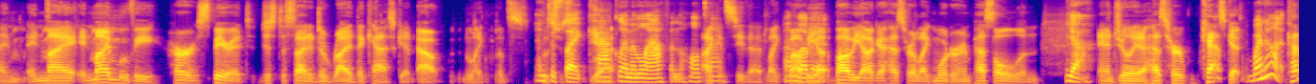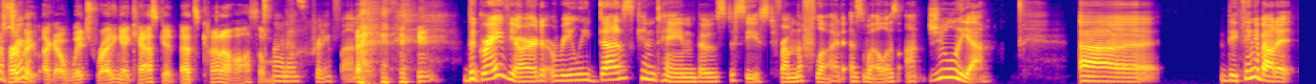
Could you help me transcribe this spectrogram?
In, in my in my movie, her spirit just decided to ride the casket out. Like let's And let's just, like yeah, cackling and laughing the whole time. I can see that. Like I Bobby. Baba Yaga has her like mortar and pestle, and Yeah. Aunt Julia has her casket. Why not? Kind of Sure. perfect. Like a witch riding a casket. That's kind of awesome. That is pretty fun. The graveyard really does contain those deceased from the flood as well as Aunt Julia. Uh, the thing about it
